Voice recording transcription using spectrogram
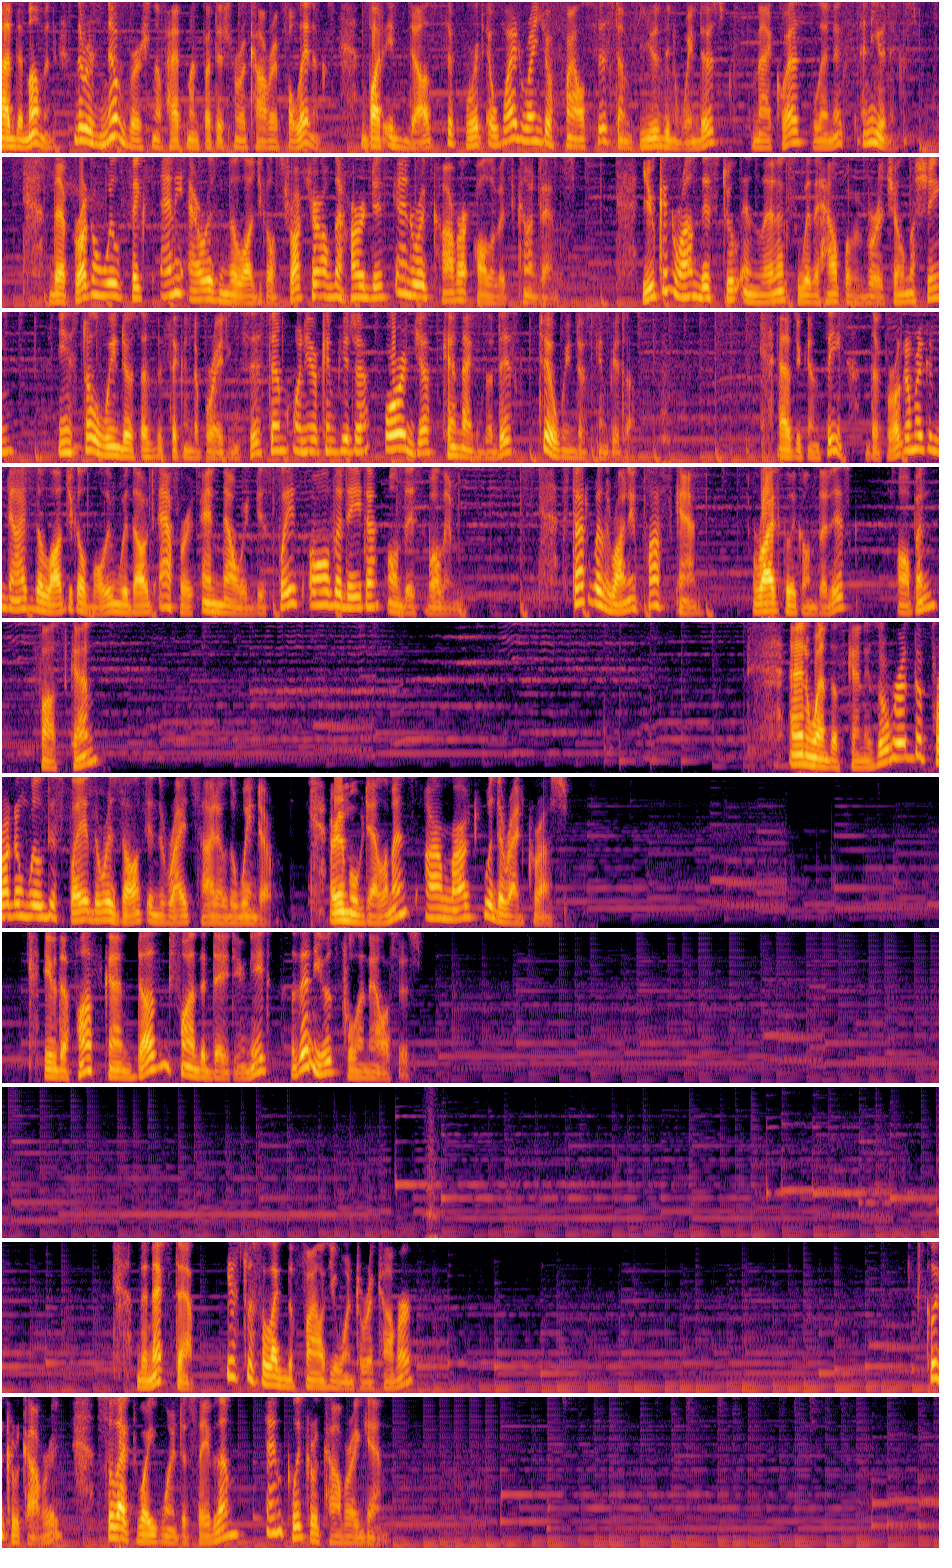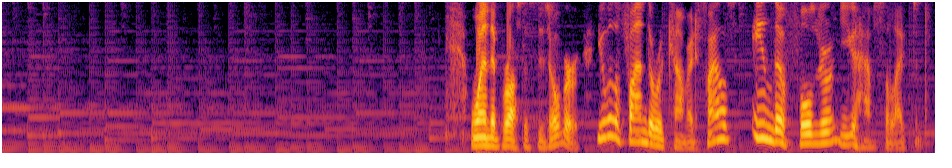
At the moment, there is no version of Hetman Partition Recovery for Linux, but it does support a wide range of file systems used in Windows, macOS, Linux, and Unix. The program will fix any errors in the logical structure of the hard disk and recover all of its contents. You can run this tool in Linux with the help of a virtual machine, install Windows as the second operating system on your computer, or just connect the disk to a Windows computer. As you can see, the program recognized the logical volume without effort, and now it displays all the data on this volume. Start with running FastScan. Right-click on the disk, open, FastScan, and when the scan is over, the program will display the results in the right side of the window. Removed elements are marked with the red cross. If the fast scan doesn't find the data you need, then use full analysis. The next step is to select the files you want to recover, click Recovery, select where you want to save them, and click Recover again. When the process is over, you will find the recovered files in the folder you have selected.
